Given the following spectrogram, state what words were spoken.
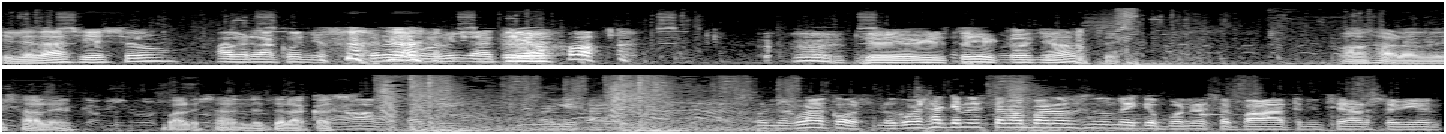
Si le das y eso. Ah, verdad, coño. Siempre se me olvida, tío. Tío, ¿este qué coño hace? Vamos a ver dónde salen. Vale, salen desde la casa. vamos aquí. Aquí salen. Los neglacos. Lo que pasa es que en este mapa no sé dónde hay que ponerse para trincherarse bien.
